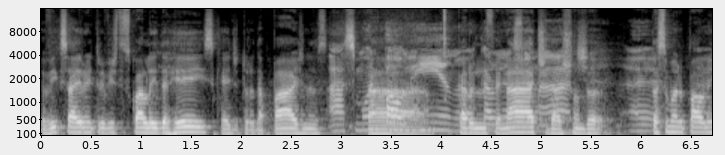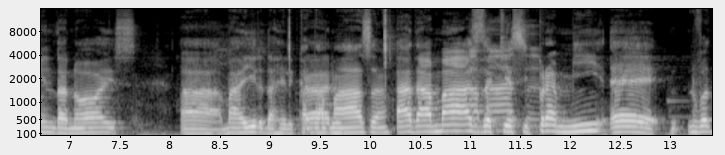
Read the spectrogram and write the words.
Eu vi que saíram entrevistas com a Leida Reis, que é editora da Páginas. A Simone a Paulino. Carolina, Carolina Fenati, da Shonda, é, da Simone Paulino, é. da Nós a Maíra da Relicário. A Damasa. A Damasa, que assim, pra mim é. Não vou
